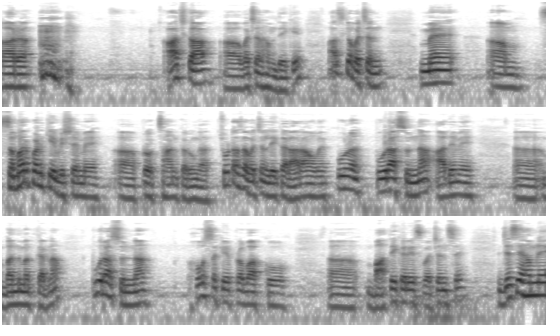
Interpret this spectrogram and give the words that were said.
और आज का वचन हम देखें। आज का वचन मैं समर्पण के विषय में प्रोत्साहन करूँगा। छोटा सा वचन लेकर आ रहा हूँ मैं। पूर्ण, पूरा सुनना, आधे में बंद मत करना। पूरा सुनना, हो सके प्रभु आपको बातें करे इस वचन से। जैसे हमने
